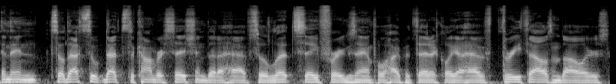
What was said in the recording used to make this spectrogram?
And then so that's the, that's the conversation that I have. So let's say, for example, hypothetically, I have three thousand dollars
